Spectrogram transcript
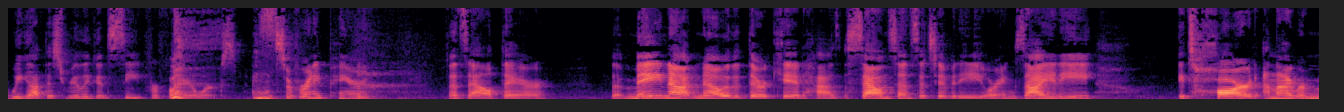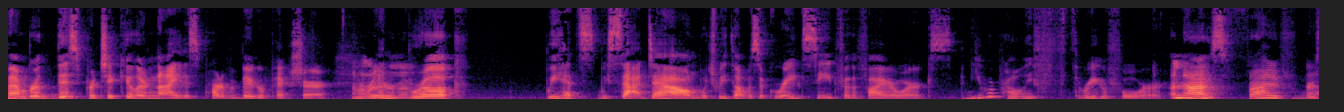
we got this really good seat for fireworks. Mm. so, for any parent that's out there that may not know that their kid has a sound sensitivity or anxiety, it's hard. And I remember this particular night as part of a bigger picture. I don't really and remember. Brooke, we had we sat down, which we thought was a great seat for the fireworks, and you were probably three or four. Uh, no, I was five or No,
